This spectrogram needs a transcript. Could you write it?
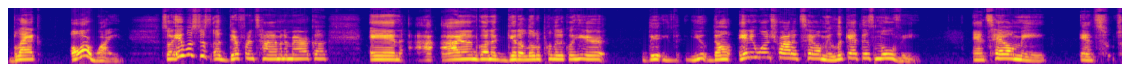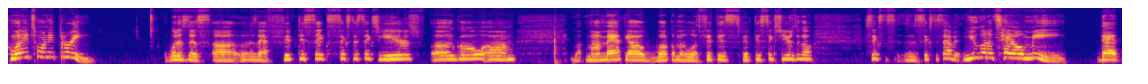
black or white. So it was just a different time in America. And I, I am gonna get a little political here you don't anyone try to tell me look at this movie and tell me in 2023 what is this uh what is that 56 66 years ago? Um my math y'all welcome it was 50 56 years ago? 6 67 you're gonna tell me that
